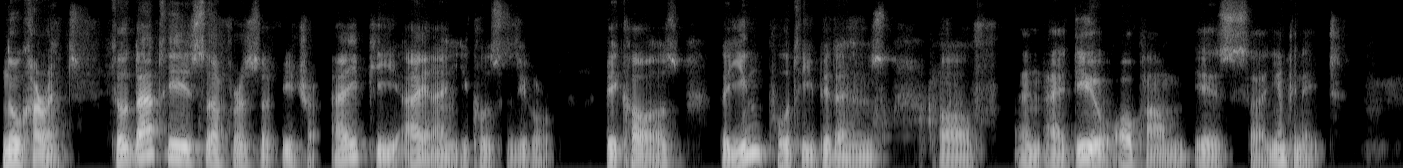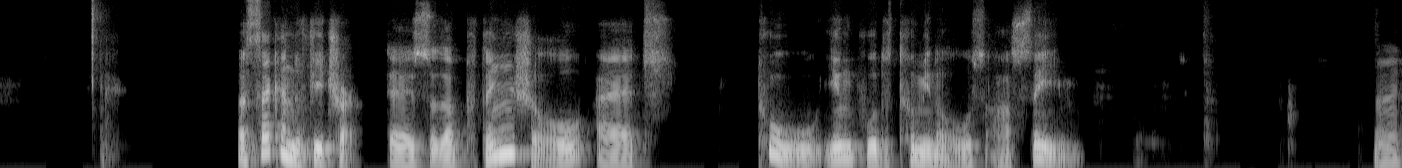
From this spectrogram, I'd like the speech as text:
no current. So that is the first feature, IPIN equals zero, because the input impedance of an ideal op-amp is uh, infinite. A second feature is the potential at two input terminals are same. Right?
